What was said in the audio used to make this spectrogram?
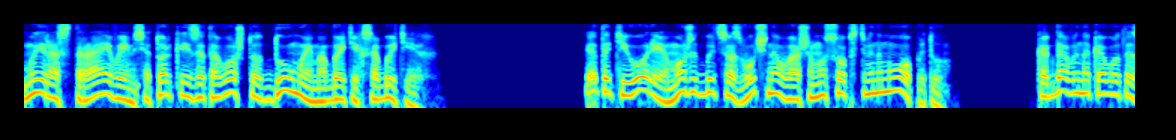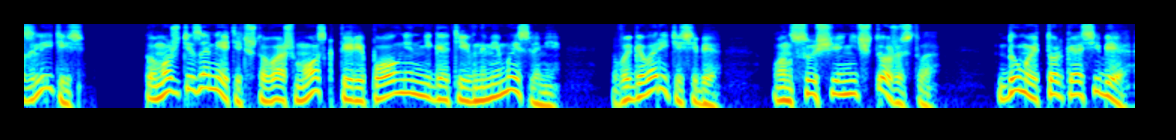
Мы расстраиваемся только из-за того, что думаем об этих событиях. Эта теория может быть созвучна вашему собственному опыту. Когда вы на кого-то злитесь, то можете заметить, что ваш мозг переполнен негативными мыслями. Вы говорите себе «он сущее ничтожество», думает только о себе.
